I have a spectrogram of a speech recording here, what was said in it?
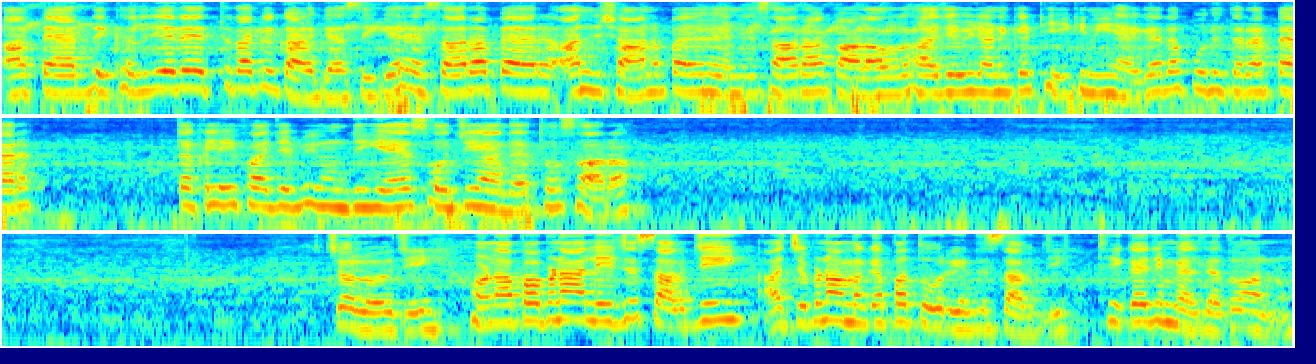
ਆ ਪੈਰ ਦੇਖੋ ਜੀ, ਇਹਦੇ ਇੱਥੇ ਤੱਕ ਗਲ ਗਿਆ ਸੀਗਾ ਇਹ ਸਾਰਾ ਪੈਰ ਆ ਨਿਸ਼ਾਨ ਪਏ ਹੋਏ ਨੇ, ਸਾਰਾ ਕਾਲਾ ਹੋ ਗਿਆ। ਹਜੇ ਵੀ ਜਾਣੀ ਕਿ ਠੀਕ ਨਹੀਂ ਹੈਗਾ, ਇਹਦਾ ਪੂਰੀ ਤਰ੍ਹਾਂ ਪੈਰ ਤਕਲੀਫ ਅਜੇ ਵੀ ਹੁੰਦੀ ਹੈ ਸੋਝੀ ਆਂਦਾ ਇੱਥੋਂ ਸਾਰਾ। ਚਲੋ ਜੀ, ਹੁਣ ਆਪਾਂ ਬਣਾ ਲਈ ਜੀ ਸਬਜੀ। ਅੱਜ ਬਣਾਵਾਂਗੇ ਆਪਾਂ ਤੋਰੀਆਂ ਦੀ ਸਬਜੀ। ਠੀਕ ਹੈ ਜੀ, ਮਿਲਦੇ ਆ ਤੁਹਾਨੂੰ।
